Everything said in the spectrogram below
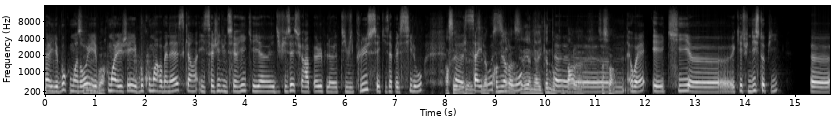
Ah, il est beaucoup moins drôle, il est beaucoup moins léger, il est beaucoup moins romanesque. hein. Il s'agit d'une série qui est euh, diffusée sur Apple TV Plus et qui s'appelle Silo. C'est euh, c'est la première série américaine dont on parle euh, ce soir. Euh, Ouais, et qui, euh, qui est une dystopie euh,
